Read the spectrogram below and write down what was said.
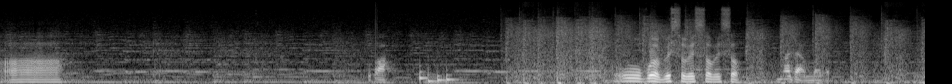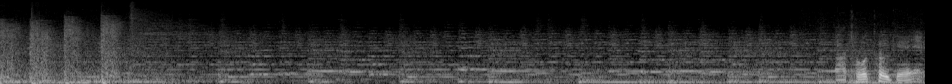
아 오 뭐야 왜 써 왜써 왜써 맞아, 안 맞아. 아, 저거 털게.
